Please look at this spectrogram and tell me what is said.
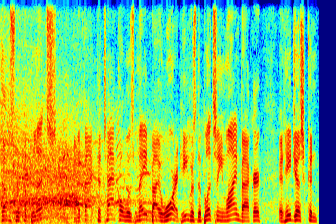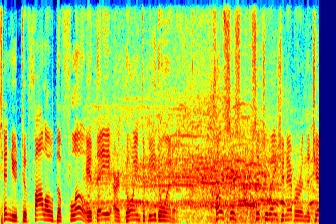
comes with the blitz. And in fact, the tackle was made by Wort. He was the blitzing linebacker, and he just continued to follow the flow if they are going to be the winner. Closest situation ever in the chase.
